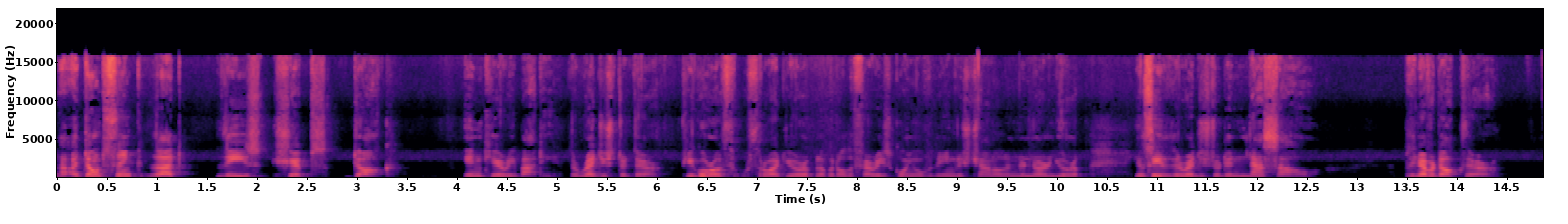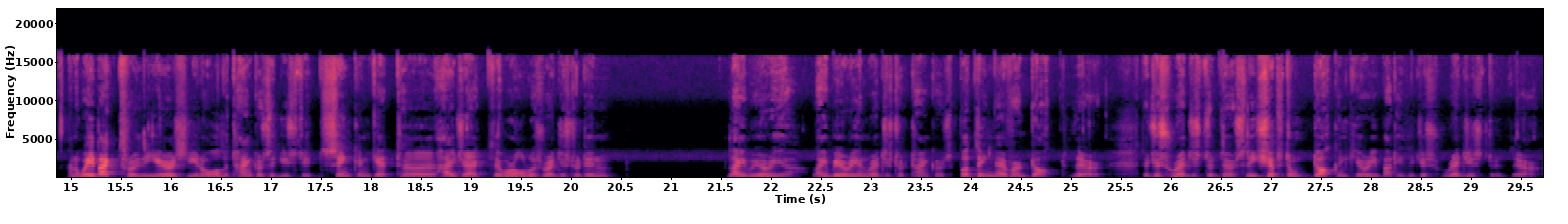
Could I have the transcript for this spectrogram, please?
now, I don't think that these ships dock in Kiribati. They're registered there. If you go throughout Europe, look at all the ferries going over the English Channel and in Northern Europe, you'll see that they're registered in Nassau. But they never dock there. And way back through the years, you know, all the tankers that used to sink and get uh, hijacked, they were always registered in Liberia, Liberian registered tankers. But they never docked there. They're just registered there. So these ships don't dock in Kiribati, they're just registered there.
